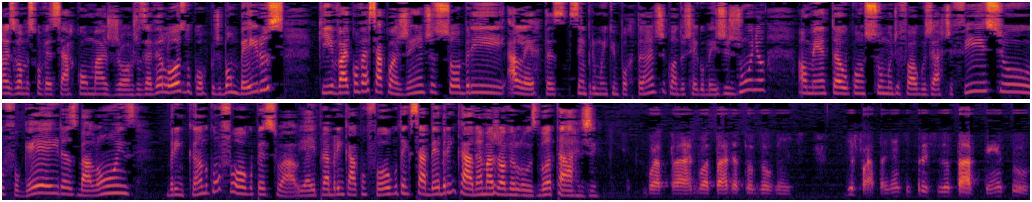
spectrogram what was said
Nós vamos conversar com o Major José Veloso, do Corpo de Bombeiros, que vai conversar com a gente sobre alertas, sempre muito importante, quando chega o mês de junho, aumenta o consumo de fogos de artifício, fogueiras, balões, brincando com fogo, pessoal. E aí, para brincar com fogo, tem que saber brincar, não é, Major Veloso? Boa tarde. Boa tarde, boa tarde a todos os ouvintes. De fato, a gente precisa estar atento,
